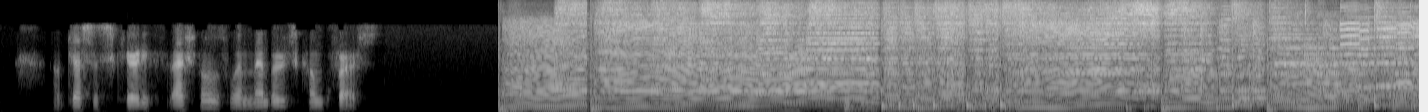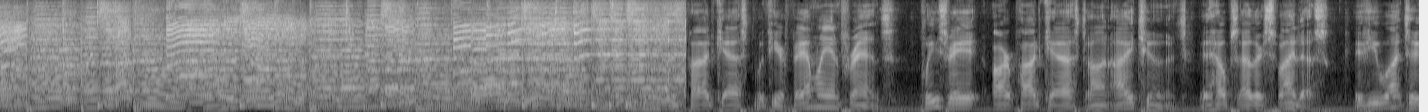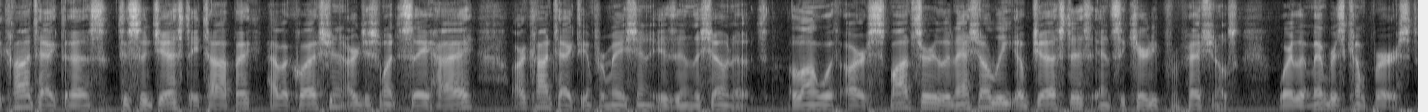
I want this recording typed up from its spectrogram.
of Justice Security Professionals, where members come first. Podcast with your family and friends. Please rate our podcast on iTunes. It helps others find us. If you want to contact us to suggest a topic, have a question, or just want to say hi, our contact information is in the show notes, along with our sponsor, the National League of Justice and Security Professionals, where the members come first.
